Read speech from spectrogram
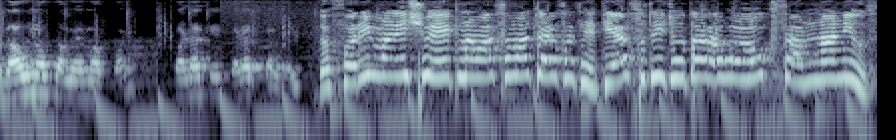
અગાઉના સમયમાં પણ કડકે કડક કરવાની તો ફરી મળીશું એક નવા સમાચાર સાથે. ત્યાં સુધી જોતા રહો લોક સામના ન્યૂઝ.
